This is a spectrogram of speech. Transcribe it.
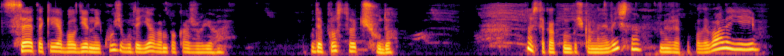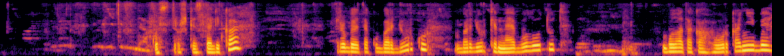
Це такий обалденний кущ буде, я вам покажу його. Буде просто чудо. Ось така клумбочка в мене вийшла. Ми вже пополивали її. Так, ось трошки здаліка. Зробили таку бордюрку. Бордюрки не було тут. Була така горка ніби.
